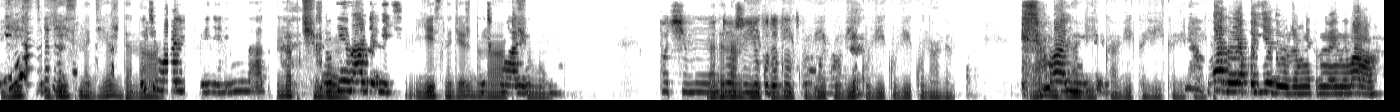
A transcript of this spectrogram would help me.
Есть, есть надежда на... не, надо. На пчелу. Не надо ведь. Есть надежда Будьте на пчелу. Почему Надо нам Вику. Вику, Вику, Вику, Вику, Вику надо. Еще маленькие. Вика, Вика, Вика, Вика, Вика. Ладно, я поеду уже, мне там, наверное, мама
